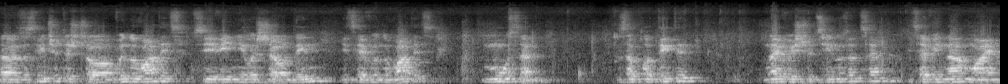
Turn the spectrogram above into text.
е, засвідчити, що винуватець в цій війні лише один, і цей винуватець мусить заплатити найвищу ціну за це, і ця війна має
